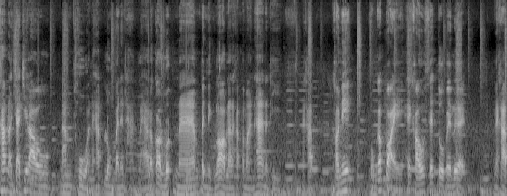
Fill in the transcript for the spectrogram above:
ละครับหลังจากที่เรานำถั่วนะครับลงไปในถังแล้ว แล้วก็ลดน้ำเป็นหนึ่งรอบแล้วนะครับประมาณ 5 นาทีนะครับคราวนี้ผมก็ปล่อยให้เขาเซตตัวไปเรื่อยนะครับ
